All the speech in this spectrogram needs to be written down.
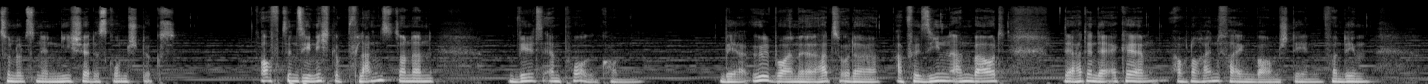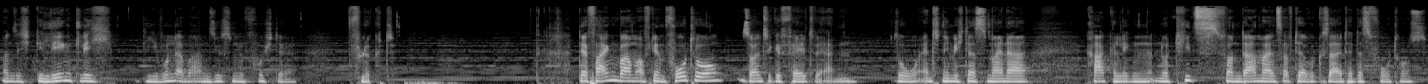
zu nutzenden Nische des Grundstücks. Oft sind sie nicht gepflanzt, sondern wild emporgekommen. Wer Ölbäume hat oder Apfelsinen anbaut, der hat in der Ecke auch noch einen Feigenbaum stehen, von dem man sich gelegentlich die wunderbaren süßen Früchte pflückt. Der Feigenbaum auf dem Foto sollte gefällt werden. So entnehme ich das meiner krakeligen Notiz von damals auf der Rückseite des Fotos.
